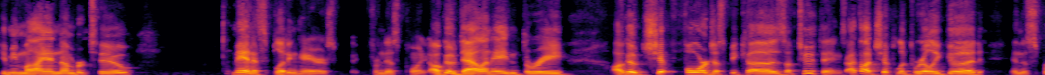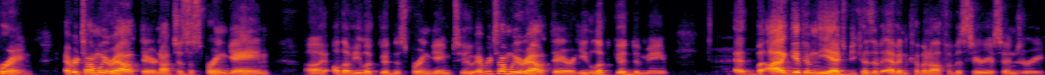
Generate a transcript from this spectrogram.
Give me Miyan number two. Man, it's splitting hairs from this point. I'll go Dallan Hayden three. I'll go Chip four just because of two things. I thought Chip looked really good in the spring. Every time we were out there, not just a spring game, uh, although he looked good in the spring game too. Every time we were out there, he looked good to me. Uh, but I give him the edge because of Evan coming off of a serious injury.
